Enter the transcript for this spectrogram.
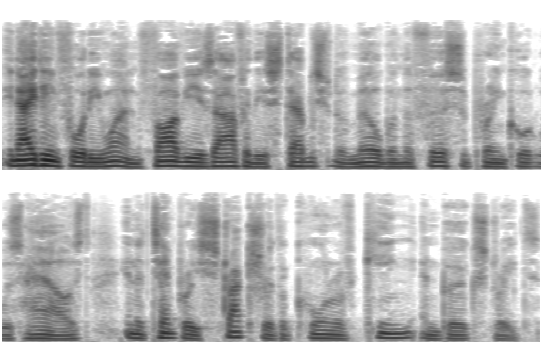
In 1841, five years after the establishment of Melbourne, the first Supreme Court was housed in a temporary structure at the corner of King and Bourke Streets.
